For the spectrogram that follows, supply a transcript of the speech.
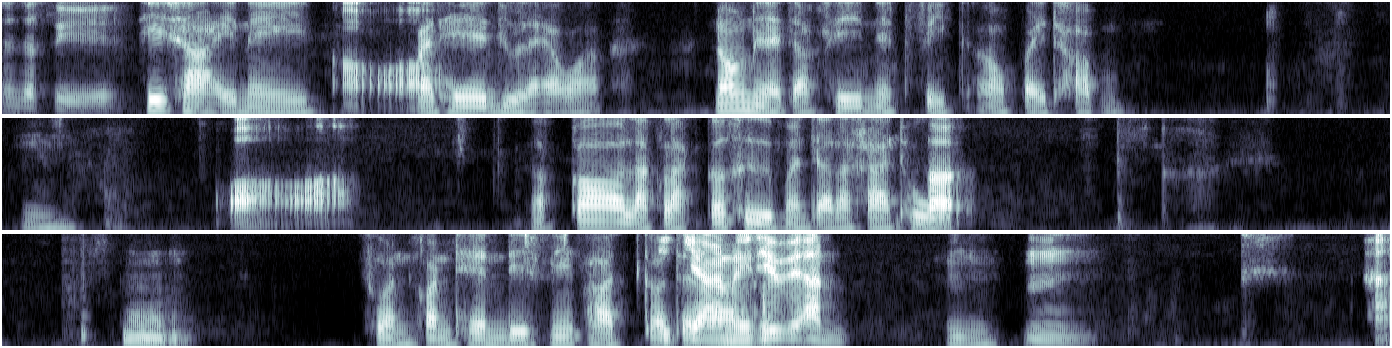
น่าจะซื้อที่ฉายในอ๋อประเทศอยู่แล้วอะนอกเหนือจากที่ Netflix เอาไปทำอืมอ๋อแล้วก็หลักๆก็คือมันจะราคาถูก็กอืมส่วนคอนเทนต์ดิสนีย์พัทก็อีกจะอย่างหนึ่งที่อ่านอืม อืม อ่า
